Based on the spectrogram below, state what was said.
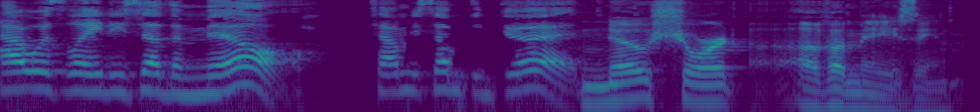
How was Ladies of the Mill? Tell me something good. No short of amazing.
